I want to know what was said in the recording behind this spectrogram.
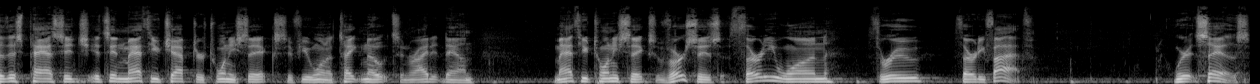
to this passage. It's in Matthew chapter 26, if you want to take notes and write it down. Matthew 26, verses 31 through 35, where it says,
